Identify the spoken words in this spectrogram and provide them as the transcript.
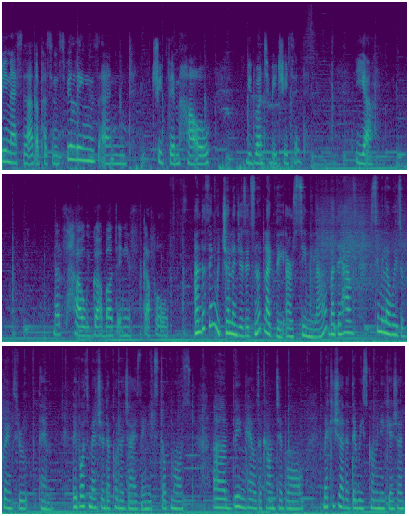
be nice to the other person's feelings and treat them how you'd want to be treated. Yeah. That's how we go about any scuffle. And the thing with challenges, it's not like they are similar, but they have similar ways of going through them. They both mentioned apologizing, it's topmost, uh, being held accountable, making sure that there is communication.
